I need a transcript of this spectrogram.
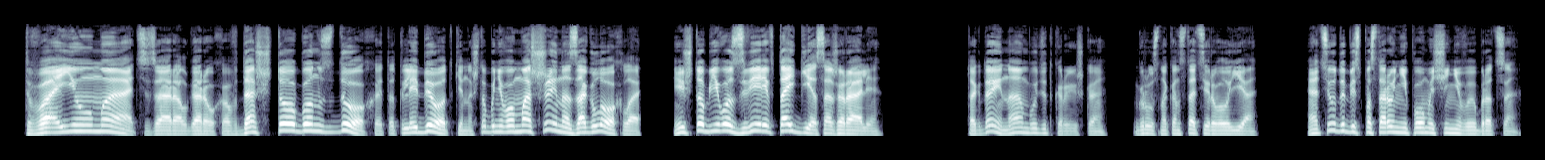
«Твою мать!» — заорал Горохов. «Да чтоб он сдох, этот Лебедкин, чтоб у него машина заглохла, и чтоб его звери в тайге сожрали!» «Тогда и нам будет крышка», — грустно констатировал я. Отсюда без посторонней помощи не выбраться.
